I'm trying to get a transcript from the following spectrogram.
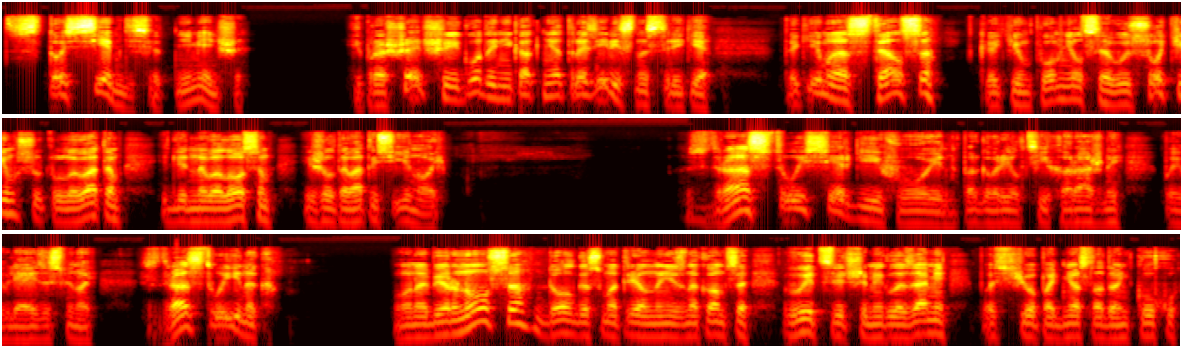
сто семьдесят, не меньше и прошедшие годы никак не отразились на старике. Таким и остался, каким помнился, высоким, сутуловатым и длинноволосым и желтоватой сиеной. — Здравствуй, Сергий воин, — проговорил тихо ражный, появляясь за спиной. — Здравствуй, инок. Он обернулся, долго смотрел на незнакомца выцветшими глазами, после чего поднес ладонь к уху,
